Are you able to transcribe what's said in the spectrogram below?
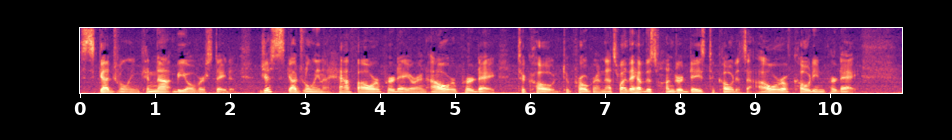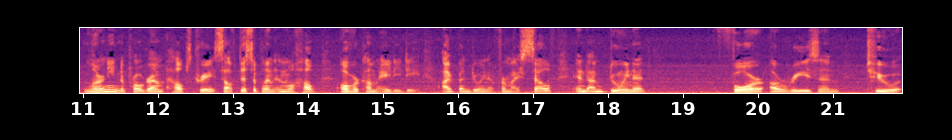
scheduling cannot be overstated. Just scheduling a half hour per day or an hour per day to code, to program. That's why they have this 100 days to code. It's an hour of coding per day. Learning to program helps create self discipline and will help overcome ADD. I've been doing it for myself and I'm doing it for a reason to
